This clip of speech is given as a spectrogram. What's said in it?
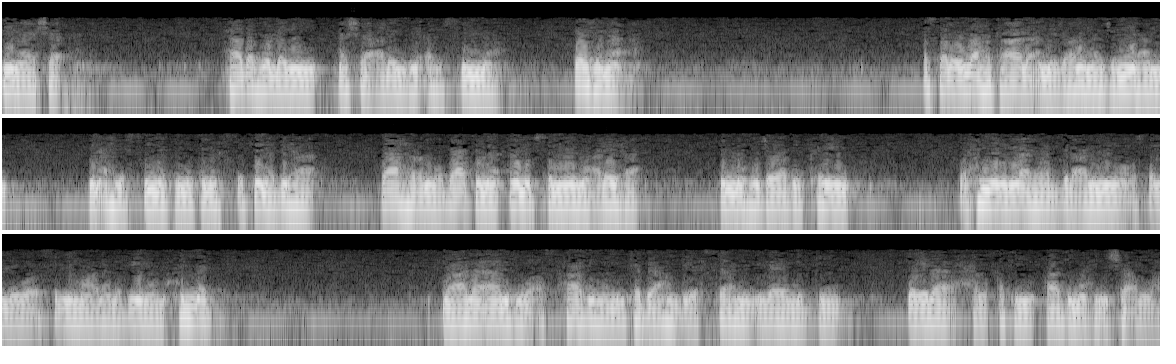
بما يشاء. هذا هو الذي مشى عليه أهل السنة والجماعة. أسأل الله تعالى أن يجعلنا جميعا من أهل السنة المتمسكين بها ظاهرا وباطنا المجتمعين عليها. إنه جواب كريم. والحمد لله رب العالمين وأصلي وأسلم على نبينا محمد وعلى آله وأصحابه ومن تبعهم بإحسان إلى يوم الدين. وإلى حلقة قادمة إن شاء الله.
